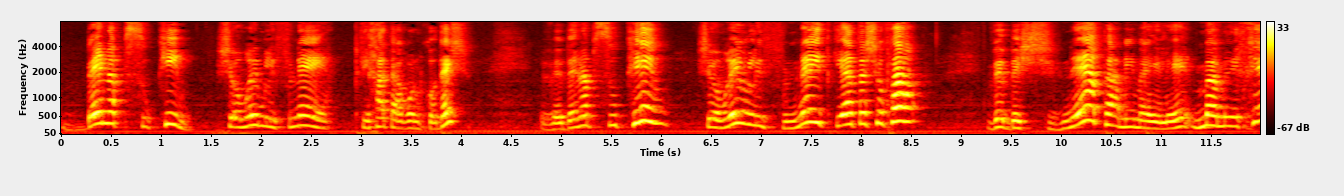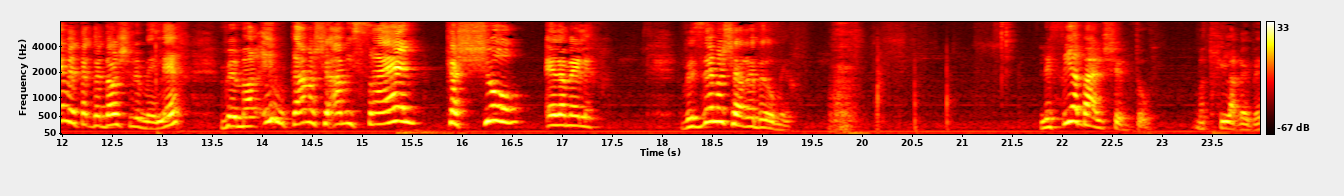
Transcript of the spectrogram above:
בין הפסוקים שאומרים לפני פתיחת הארון קודש, ובין הפסוקים שאומרים לפני תקיעת השופר. ובשני הפעמים האלה ממליכים את הקדוש למלך ומראים כמה שעם ישראל קשור אל המלך. וזה מה שהרבה אומר. לפי הבעל שם טוב, מתחיל הרבה,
